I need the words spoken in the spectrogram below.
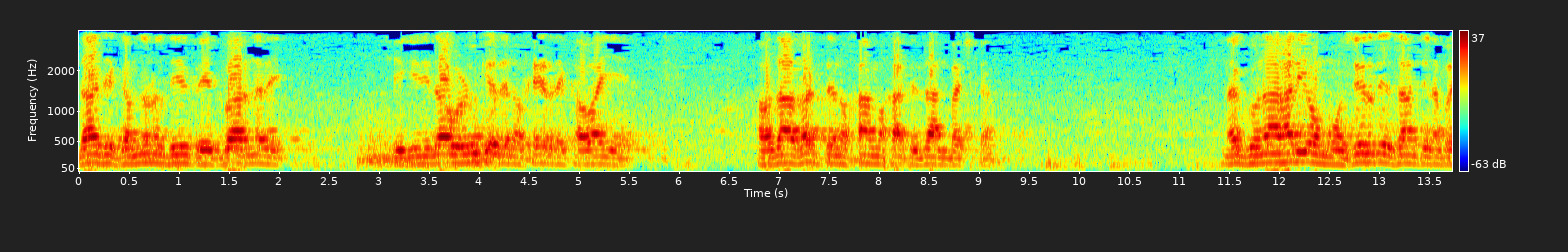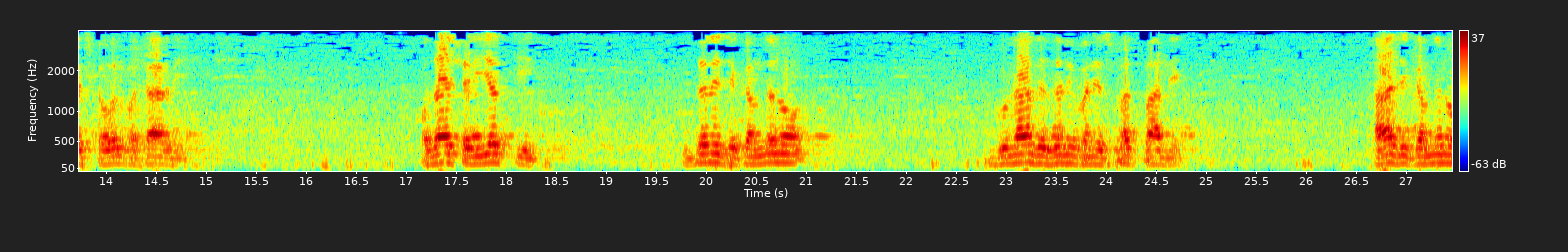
دا چې کمونو دې په اعتبار نه دی چې ګینه دا وړو کې ده نو خیر دې کوي او دا غټ ته نو خامخا ته ځان بچ کا نه ګناه هري او موزر دې ځان ته نه بچ کول پکار دي خدا شریعت کې ځنه چې کمونو ګناه د ځنه په نسبت باندې آج کمدنو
